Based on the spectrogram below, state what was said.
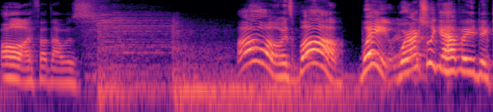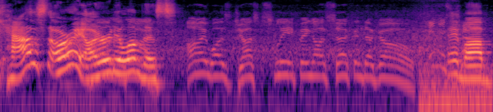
Oh, I thought that was... Oh, it's Bob. Wait, we're actually gonna have a to cast? All right, I already love this. I was just sleeping a second ago. Hey, Bob.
